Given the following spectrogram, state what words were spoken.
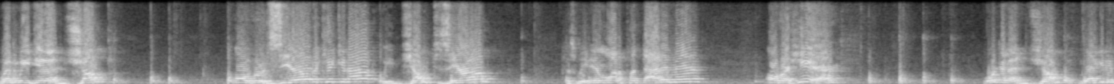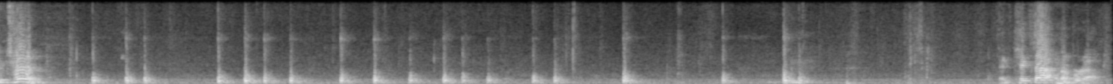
when we did a jump over zero to kick it out, we jumped zero, because we didn't want to put that in there. Over here, we're going to jump negative 10. And kick that number out.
